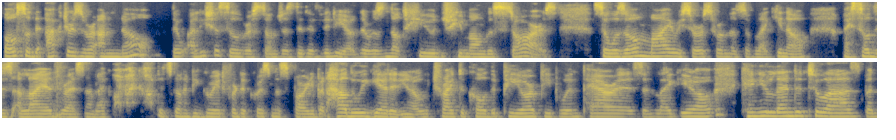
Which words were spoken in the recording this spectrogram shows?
also the actors were unknown. There, Alicia Silverstone just did a video. There was not huge, humongous stars. So it was all my resourcefulness of like, you know, I saw this Alaïa dress and I'm like, oh my God, it's going to be great for the Christmas party. But how do we get it? You know, we tried to call the PR people in Paris and like, you know, can you lend it to us? But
